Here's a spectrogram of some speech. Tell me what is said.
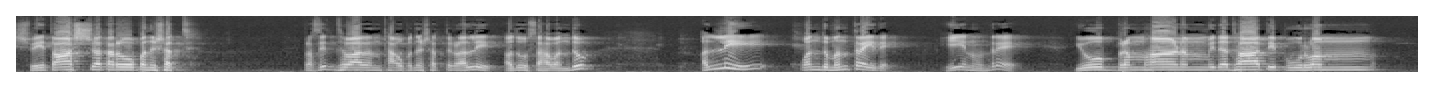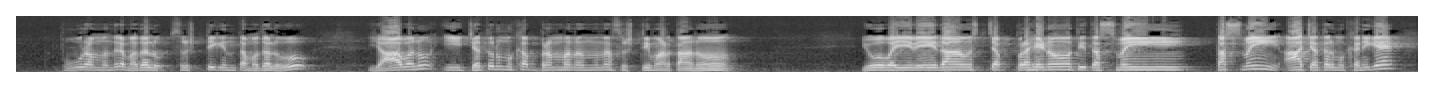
ಶ್ವೇತಾಶ್ವತರೋಪನಿಷತ್. ಪ್ರಸಿದ್ಧವಾದಂಥ ಉಪನಿಷತ್ತುಗಳಲ್ಲಿ ಅದು ಸಹ ಒಂದು. ಅಲ್ಲಿ ಒಂದು ಮಂತ್ರ ಇದೆ. ಏನು ಅಂದರೆ, ಯೋ ಬ್ರಹ್ಮಾಣಂ ವಿದಧಾತಿ ಪೂರ್ವಂ. ಪೂರ್ವಂ ಅಂದರೆ ಮೊದಲು, ಸೃಷ್ಟಿಗಿಂತ ಮೊದಲು ಯಾವನು ಈ ಚತುರ್ಮುಖ ಬ್ರಹ್ಮನನ್ನು ಸೃಷ್ಟಿ ಮಾಡ್ತಾನೋ? ಯೋ ವೈ ವೇದಾಂಶ್ಚ ಪ್ರಹಿಣೋತಿ ತಸ್ಮೈ. ತಸ್ಮೈ ಆ ಚತುರ್ಮುಖನಿಗೆ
